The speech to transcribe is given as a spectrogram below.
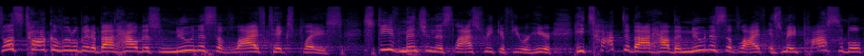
So let's talk a little bit about how this newness of life takes place. Steve mentioned this last week if you were here. He talked about how the newness of life is made possible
